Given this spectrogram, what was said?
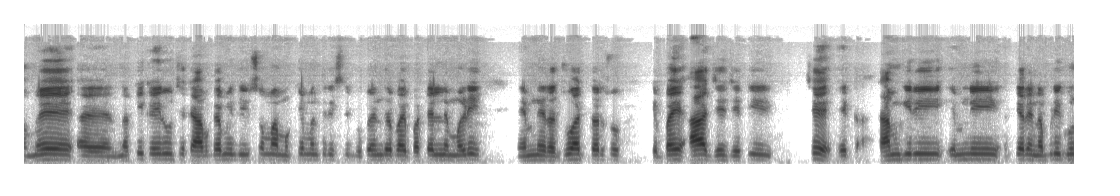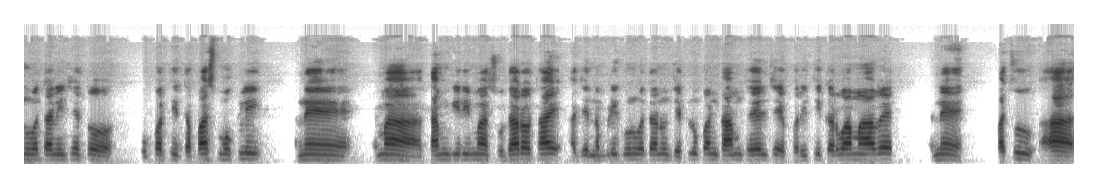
અમે નક્કી કર્યું છે કે આગામી દિવસોમાં મુખ્યમંત્રી શ્રી ભૂપેન્દ્રભાઈ પટેલને મળી એમને રજૂઆત કરશું કે ભાઈ આ જે જેટી છે, એ કામગીરી એમની અત્યારે નબળી ગુણવત્તાની છે, તો ઉપરથી તપાસ મોકલી અને એમાં કામગીરીમાં સુધારો થાય. આજે નબળી ગુણવત્તાનું જેટલું પણ કામ થયેલ છે ફરીથી કરવામાં આવે અને પાછું આ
